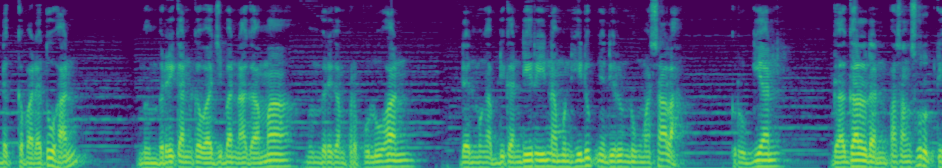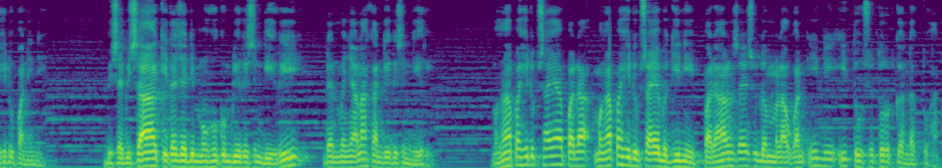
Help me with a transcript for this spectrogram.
dek kepada Tuhan, memberikan kewajiban agama, memberikan perpuluhan, dan mengabdikan diri namun hidupnya dirundung masalah, kerugian, gagal dan pasang surut kehidupan ini. Bisa-bisa kita jadi menghukum diri sendiri dan menyalahkan diri sendiri. Mengapa hidup saya pada mengapa hidup saya begini padahal saya sudah melakukan ini itu seturut kehendak Tuhan.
